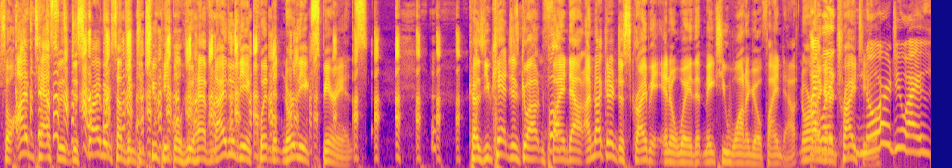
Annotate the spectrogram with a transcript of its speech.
So I'm tasked with describing something to two people who have neither the equipment nor the experience. Because you can't just go out and find out. I'm not going to describe it in a way that makes you want to go find out, nor am I, going to try to. Nor do I.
